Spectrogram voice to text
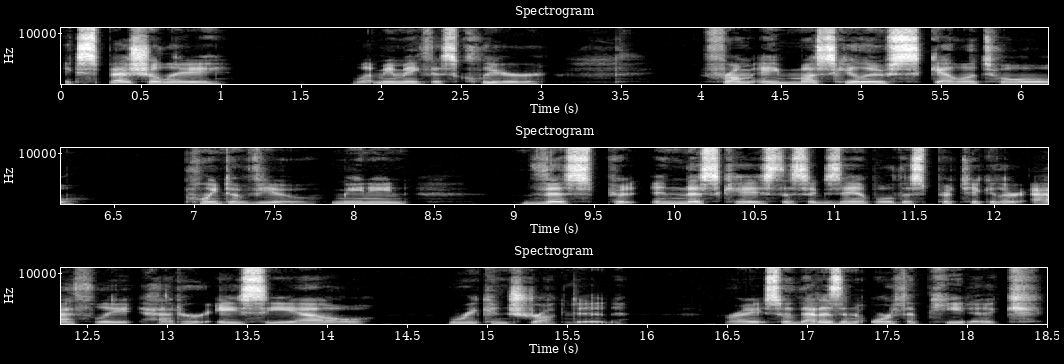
Especially, let me make this clear, from a musculoskeletal point of view, meaning this in this case this example this particular athlete had her ACL reconstructed right so that is an orthopedic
